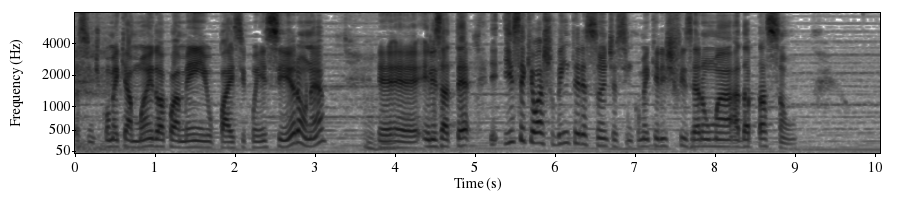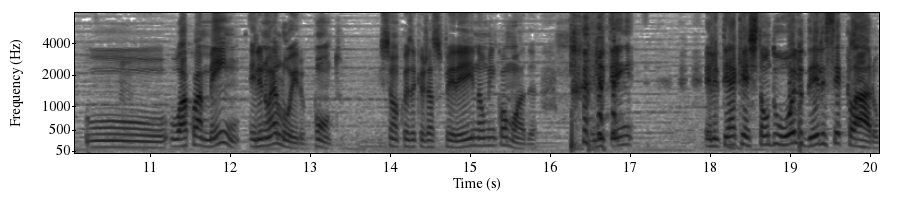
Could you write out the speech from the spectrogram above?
assim, de como é que a mãe do Aquaman e o pai se conheceram, né? Uhum. É, é eles até. Isso é que eu acho bem interessante, assim, como é que eles fizeram uma adaptação. O, o Aquaman, ele não é loiro, ponto. Isso é uma coisa que eu já superei e não me incomoda. Ele tem. ele tem a questão do olho dele ser claro.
